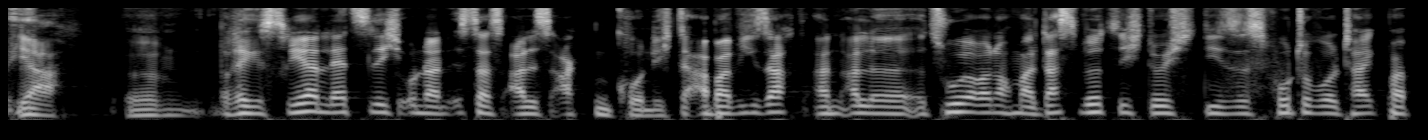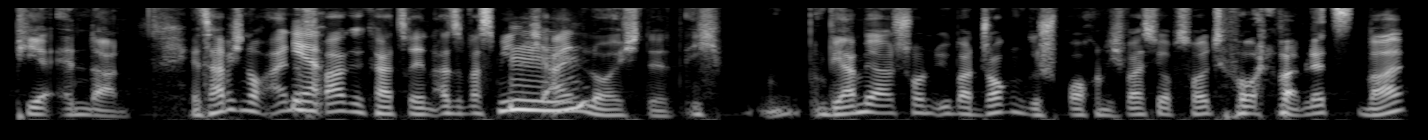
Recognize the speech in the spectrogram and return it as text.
ja, ähm, registrieren letztlich und dann ist das alles aktenkundig. Aber wie gesagt, an alle Zuhörer nochmal, das wird sich durch dieses Photovoltaikpapier ändern. Jetzt habe ich noch eine ja. Frage, Katrin. Also was mir mhm. nicht einleuchtet, ich, wir haben ja schon über Joggen gesprochen. Ich weiß nicht, ob es heute war oder beim letzten Mal.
